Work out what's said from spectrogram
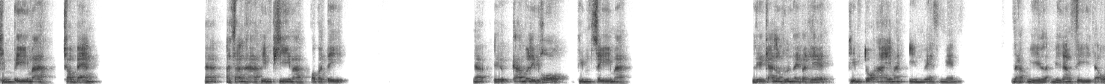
พิมพ์บีมาชอบแบงค์อสังหาพิมพ์พีมา property นะหรือการบริโภคพิมพ์ซีมา หรือการลงทุนในประเทศพิมพ์ตัวไอมา investment นะครับมีมีทั้งซีแต่โอ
